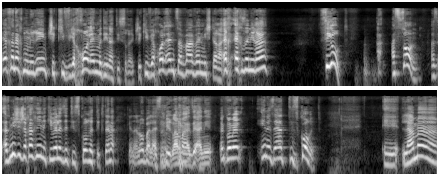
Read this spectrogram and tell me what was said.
איך אנחנו נראים כשכביכול אין מדינת ישראל, כשכביכול אין צבא ואין משטרה, איך, איך זה נראה? סיוט, אסון. אז, אז מי ששכח, הנה, קיבל איזה תזכורת קטנה. כן, אני לא בא להסביר למה זה, אני רק אומר, הנה, זה היה תזכורת. אה, למה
